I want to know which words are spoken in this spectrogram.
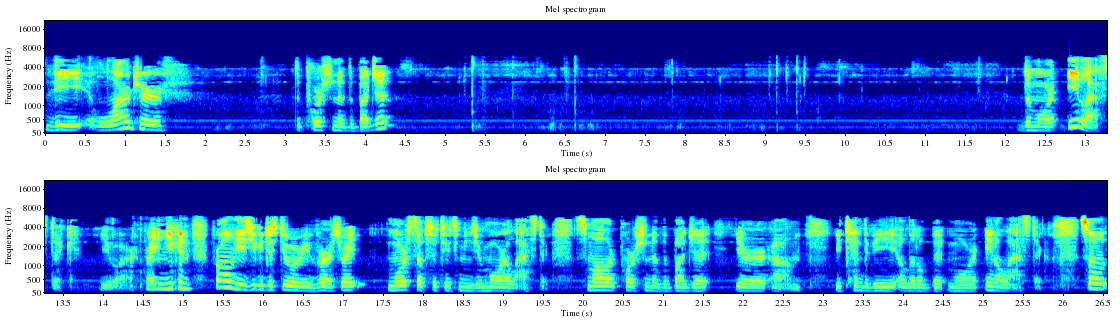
The larger the portion of the budget, the more elastic you are, right? And you can, for all these, you could just do a reverse, right? More substitutes means you're more elastic. Smaller portion of the budget, you're um, you tend to be a little bit more inelastic. So,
